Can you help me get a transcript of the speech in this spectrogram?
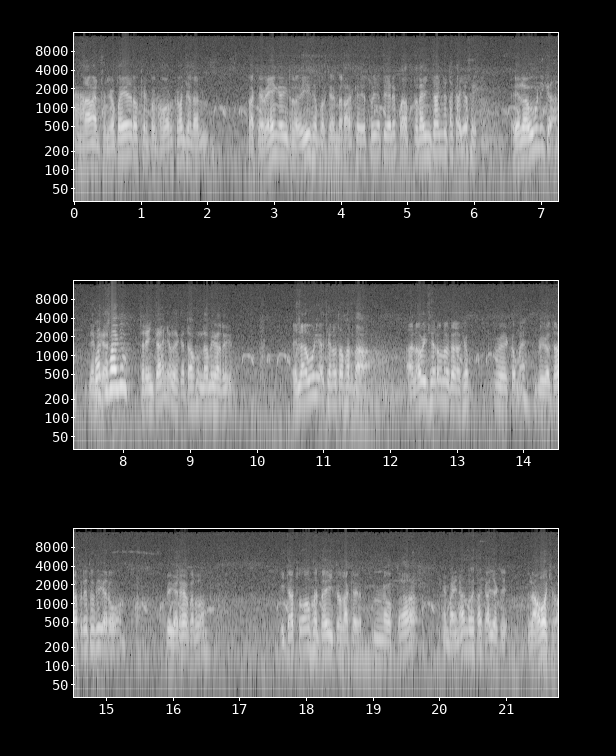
ajá, el señor Pedro, que por favor, concha, para que venga y revise, porque en verdad que esto ya tiene para 30 años esta calle así. Es la única. de ¿Cuántos años? 30 años desde que está fundado mi jardín. Es la única que no está faltada. Al lado hicieron la operación, eh, ¿cómo es? Libertad Prieto Figueroa, Figueroa, perdón. Y está todo faltadito, la que nos está envainando esta calle aquí, la 8.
